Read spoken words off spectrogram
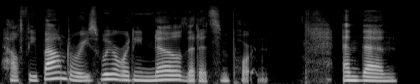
healthy boundaries, we already know that it's important. And then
